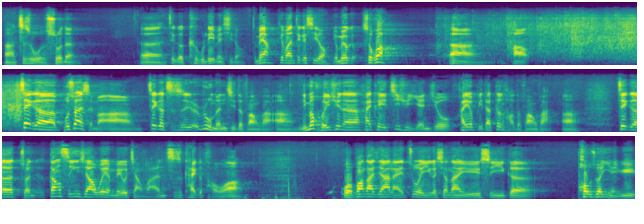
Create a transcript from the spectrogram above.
啊，这是我说的，呃，这个客户裂变系统怎么样？听完这个系统有没有收获？啊，好，这个不算什么啊，这个只是入门级的方法啊。你们回去呢还可以继续研究，还有比它更好的方法啊。这个转钢丝营销我也没有讲完，只是开个头啊。我帮大家来做一个，相当于是一个。抛砖引玉，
